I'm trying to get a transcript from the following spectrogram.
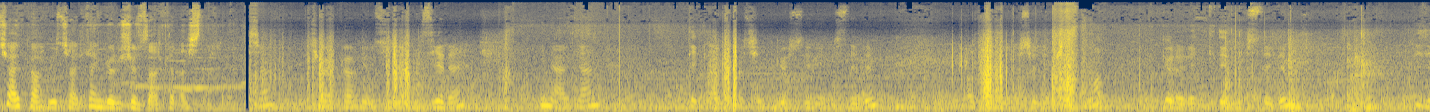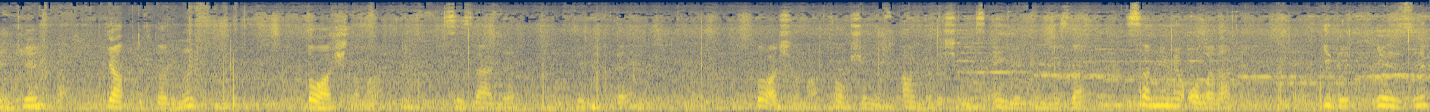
çay kahve içerken görüşürüz arkadaşlar çay kahve içeceğimiz yere inerken tekrar bir açıp göstereyim istedim. Az önce de söylemiştim ama görerek gidelim istedim. Bizimki yaptıklarımız doğaçlama. Sizlerle birlikte doğaçlama komşumuz, arkadaşımız, en yakınımızda samimi olarak gidip gezip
